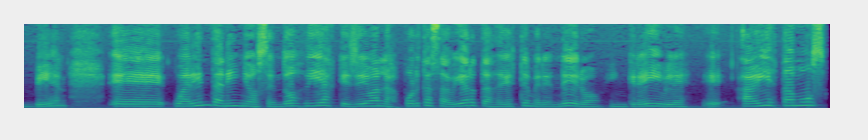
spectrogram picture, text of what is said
Bien, eh, 40 niños en dos días que llevan las puertas abiertas de este merendero, increíble. Eh, ahí estamos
